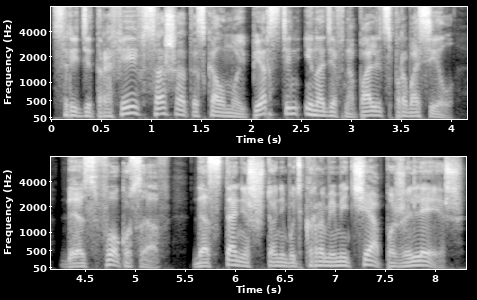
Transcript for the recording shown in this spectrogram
Среди трофеев Саша отыскал мой перстень и, надев на палец, пробасил: «Без фокусов! Достанешь что-нибудь кроме меча, пожалеешь!»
